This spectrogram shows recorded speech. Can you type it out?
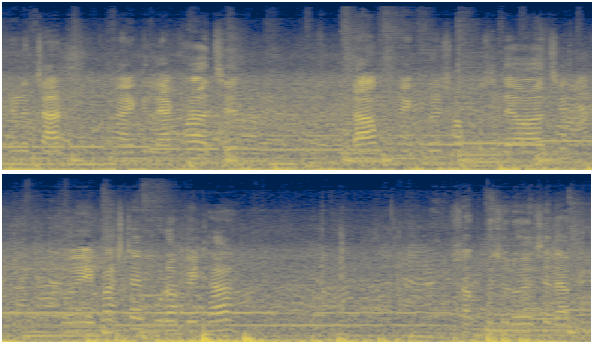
এখানে চার লেখা আছে। দাম, একবারে সব কিছু দেওয়া আছে। তো এই পাশটায় পুরো পিঠার সব কিছু রয়েছে, দেখো।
